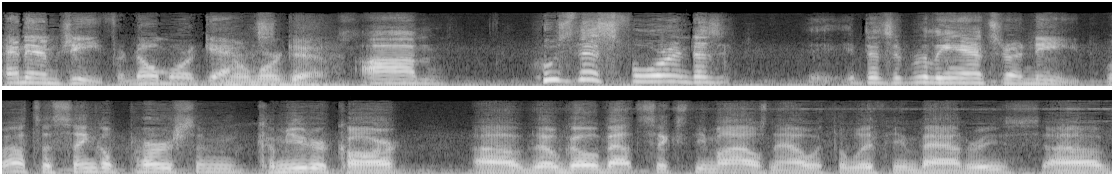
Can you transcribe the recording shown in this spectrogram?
NMG for no more gas. No more gas. Um, who's this for and does it, does it really answer a need? Well, it's a single-person commuter car. Uh, they'll go about 60 miles now with the lithium batteries. Uh,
